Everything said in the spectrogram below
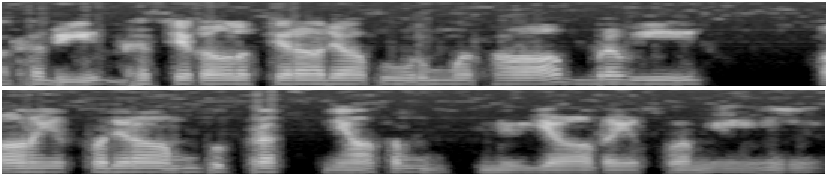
अथ दीर्घस्य कालस्य राजा पूर्वमथाब्रवीत् आनयस्वजराम् पुत्र न्यासम् निर्यातयस्व मे।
